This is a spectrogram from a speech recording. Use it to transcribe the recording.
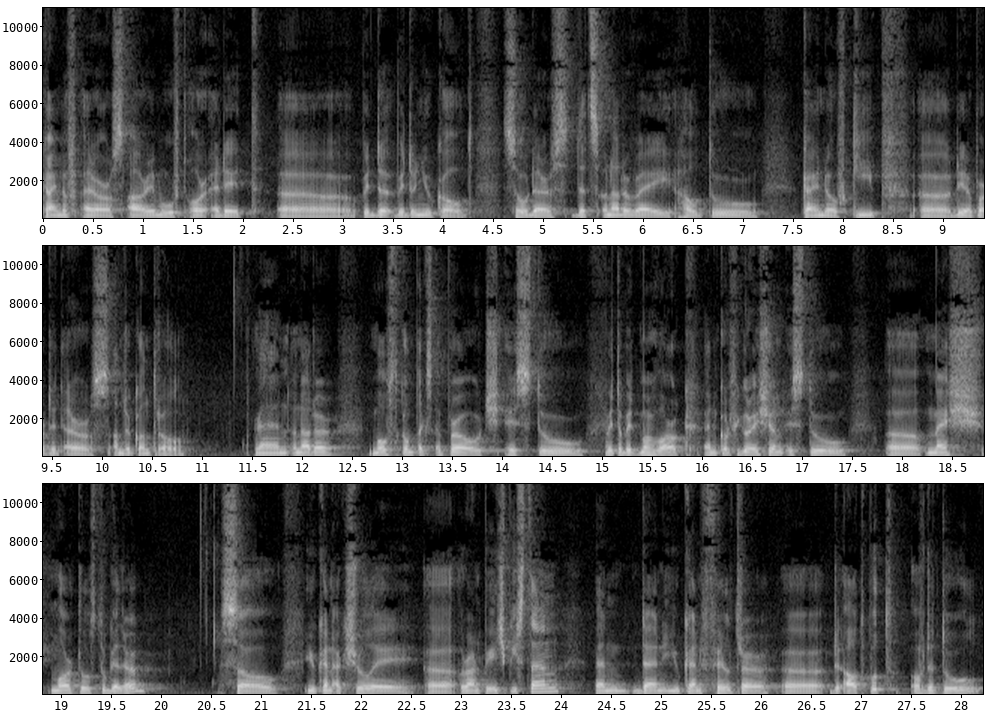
kind of errors are removed or added uh, with the with the new code. So there's that's another way how to kind of keep uh, the reported errors under control. And another most complex approach is to, with a bit more work and configuration, is to uh, mesh more tools together. So you can actually uh, run PHP Stan and then you can filter uh, the output of the tool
